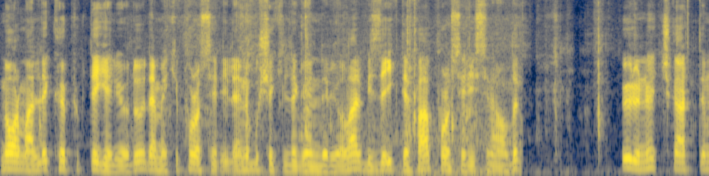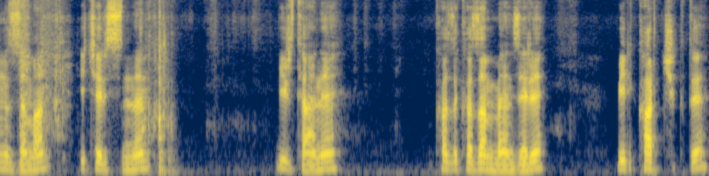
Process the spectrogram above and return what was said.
Normalde köpükte geliyordu. Demek ki Pro serilerini bu şekilde gönderiyorlar. Biz de ilk defa Pro serisini aldık. Ürünü çıkarttığımız zaman içerisinden bir tane kazı kazan benzeri bir kart çıktı.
